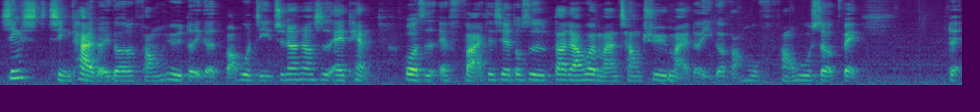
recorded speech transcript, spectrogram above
新形态的一个防御的一个保护机制，那像是 A10 或者是 F5，这些都是大家会蛮常去买的一个防护防护设备。对，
